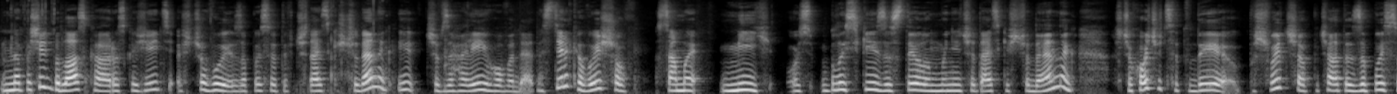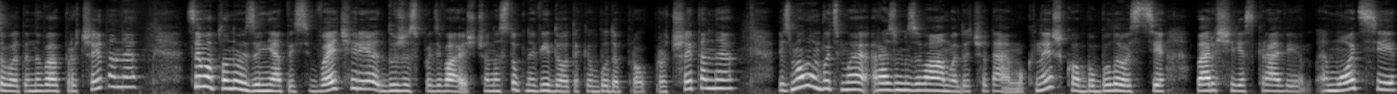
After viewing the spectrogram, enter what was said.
Напишіть, будь ласка, розкажіть, що ви записуєте в читацький щоденник і чи взагалі його ведете. Настільки вийшов саме мій ось близький за стилем мені читацький щоденник, що хочеться туди пошвидше почати записувати нове прочитане. Цим я планую зайнятися ввечері. Дуже сподіваюся, що наступне відео таке буде про прочитане. Візьмо, мабуть, ми разом з вами дочитаємо книжку, аби були ось ці перші яскраві емоції.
